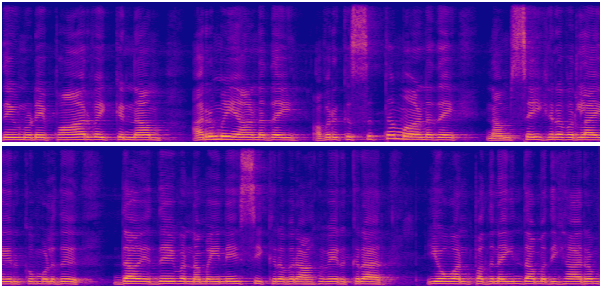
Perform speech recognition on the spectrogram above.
தேவனுடைய பார்வைக்கு நாம் அருமையானதை அவருக்கு சித்தமானதை நாம் செய்கிறவர்களாய் இருக்கும் பொழுது த தேவன் நம்மை நேசிக்கிறவராகவே இருக்கிறார். யோவான் பதினைந்தாம் அதிகாரம்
